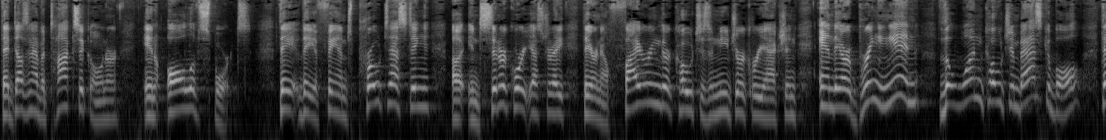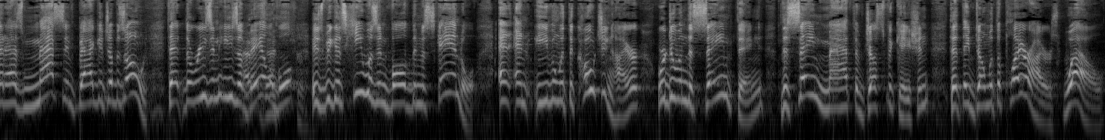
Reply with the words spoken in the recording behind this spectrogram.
that doesn't have a toxic owner in all of sports. They, they have fans protesting uh, in center court yesterday. They are now firing their coach as a knee jerk reaction, and they are bringing in the one coach in basketball that has massive baggage of his own. That the reason he's available is because he was involved in a scandal. And, and even with the coaching hire, we're doing the same thing, the same math of justification that they've done with the player hires. Well,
